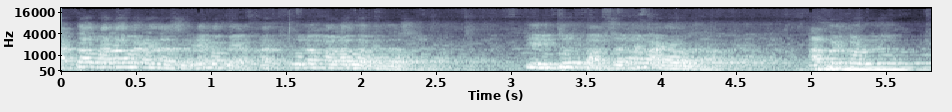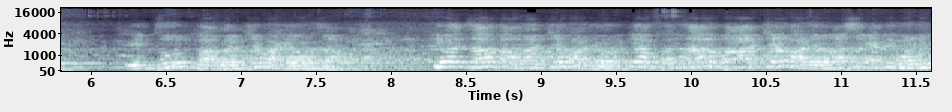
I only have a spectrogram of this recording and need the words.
आता मला म्हणायचं असेल हे बघूया. आता तुला मला म्हणायचं असेल की इथून बाबाच्या वाड्यावर जा. आपण कळलो इथून बाबांच्या वाड्यावर जा. किंवा जा बाबांच्या वाड्यावर किंवा जा बाच्या वाड्यावर असं काहीतरी म्हणून.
